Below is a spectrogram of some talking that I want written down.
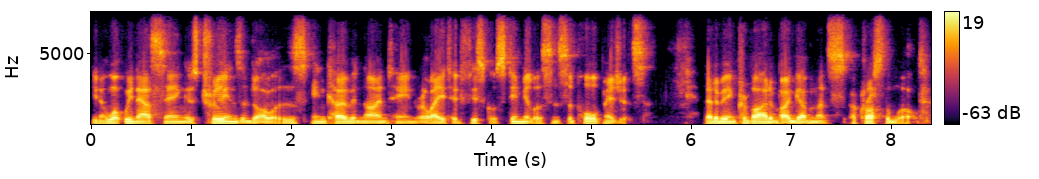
you know what we're now seeing as trillions of dollars in COVID-19 related fiscal stimulus and support measures that are being provided by governments across the world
